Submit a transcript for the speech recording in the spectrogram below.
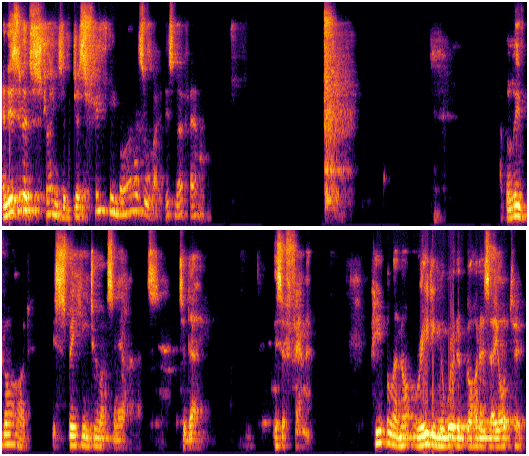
And isn't it strange that just 50 miles away, there's no famine? I believe God is speaking to us in our hearts today. There's a famine. People are not reading the Word of God as they ought to.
